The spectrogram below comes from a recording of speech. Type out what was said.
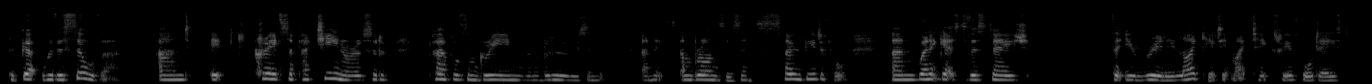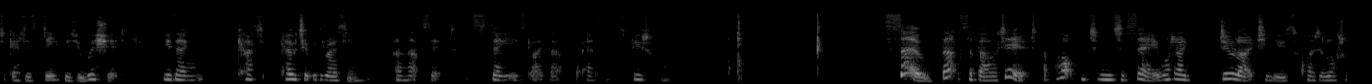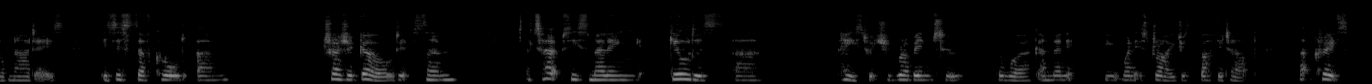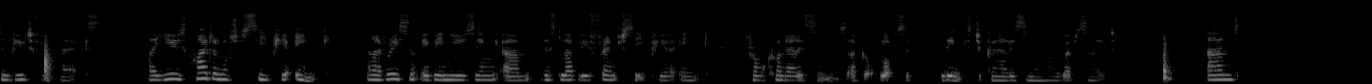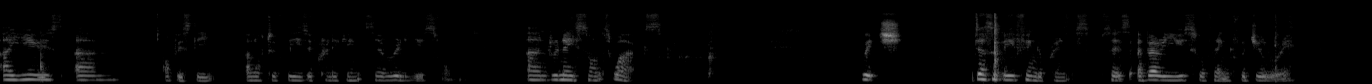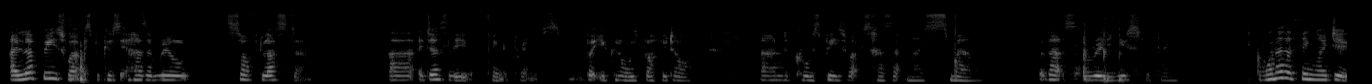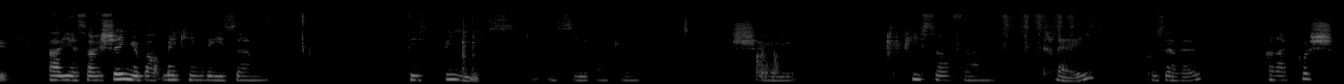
the gut with the silver and it creates a patina of sort of purples and greens and blues and and it's and bronzes and it's so beautiful. And when it gets to the stage that you really like it, it might take three or four days to get as deep as you wish it. You then cut, coat it with resin and that's it. It stays like that forever. It's beautiful. So that's about it. Apart from to say, what I do like to use quite a lot of nowadays is this stuff called um, Treasure Gold. It's um, a terpsy smelling gilder's uh, paste which you rub into the work and then it, you, when it's dry you just buff it up that creates some beautiful effects. I use quite a lot of sepia ink and I've recently been using um, this lovely French sepia ink from Cornelissen's. I've got lots of links to Cornelissen on my website. And I use, um, obviously, a lot of these acrylic inks, they're really useful. And Renaissance wax, which doesn't leave fingerprints, so it's a very useful thing for jewellery. I love beeswax because it has a real soft luster. Uh, it does leave fingerprints, but you can always buff it off. And of course beeswax has that nice smell, but that's a really useful thing. One other thing I do, uh, yes, I was showing you about making these um, these beads. Let me see if I can show you a piece of um, clay, Posello, and I push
